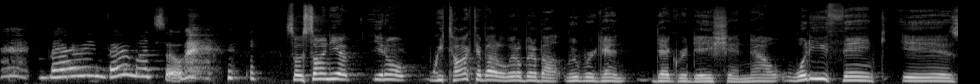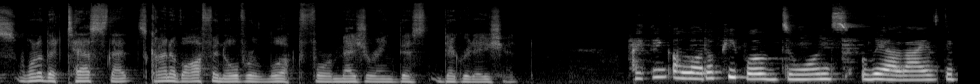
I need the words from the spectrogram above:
Very, very much so. so, Sanya, you know, we talked about a little bit about lubricant degradation. Now, what do you think is one of the tests that's kind of often overlooked for measuring this degradation? I think a lot of people don't realize the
